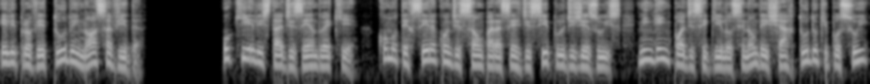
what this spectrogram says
Ele provê tudo em nossa vida. O que ele está dizendo é que, como terceira condição para ser discípulo de Jesus, ninguém pode segui-lo se não deixar tudo o que possui,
